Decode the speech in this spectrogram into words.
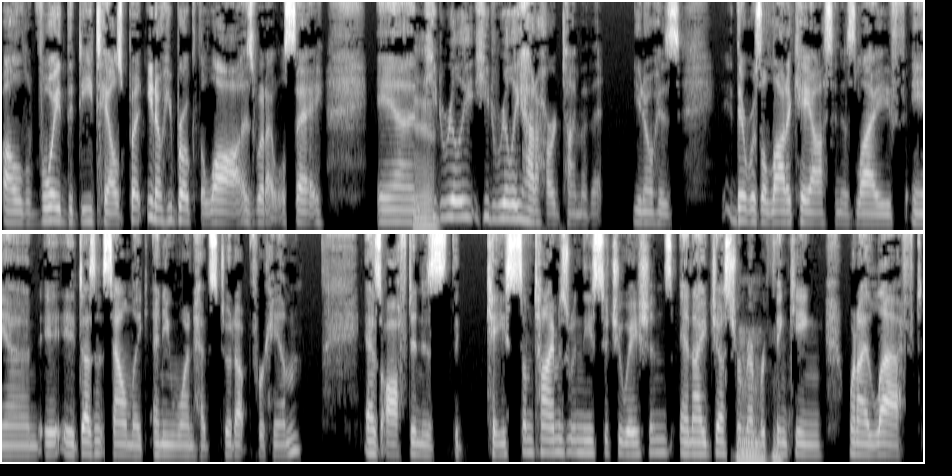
will avoid the details, but, you know, he broke the law is what I will say. And yeah. he'd really, he'd really had a hard time of it you know, his, there was a lot of chaos in his life and it, it doesn't sound like anyone had stood up for him as often is the case sometimes in these situations. And I just remember mm-hmm. thinking when I left,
